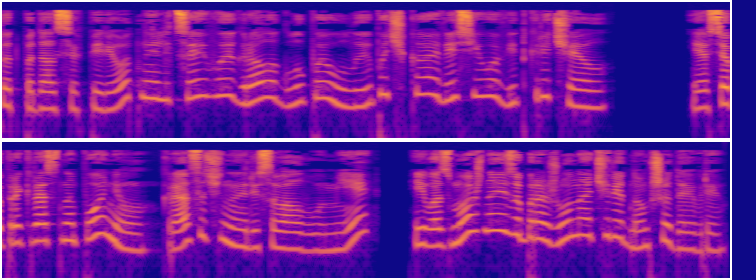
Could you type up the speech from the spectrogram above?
Тот подался вперед, на лице его играла глупая улыбочка, а весь его вид кричал. «Я все прекрасно понял, красочно нарисовал в уме и, возможно, изображу на очередном шедевре».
